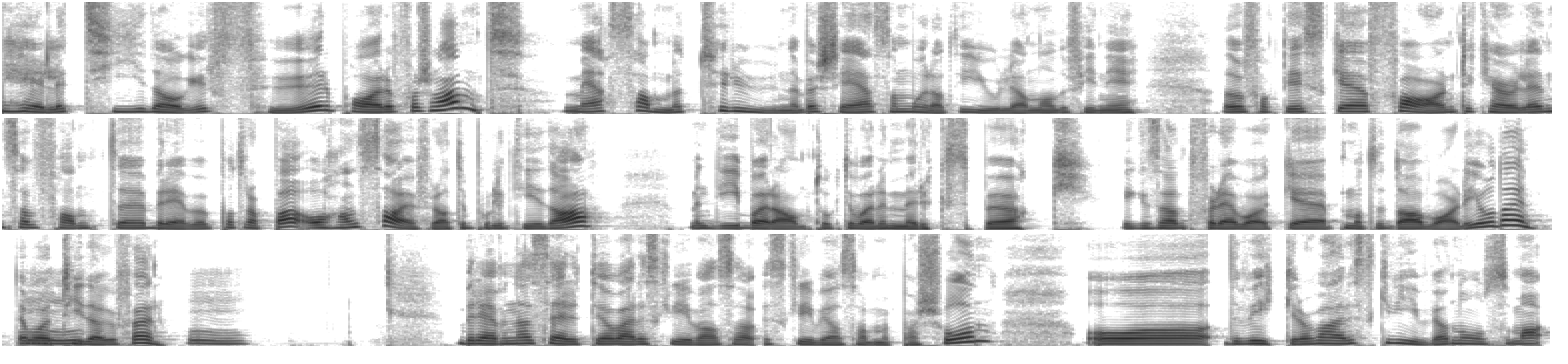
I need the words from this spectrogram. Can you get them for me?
hele ti dager før paret forsvant, med samme truende beskjed som mora til Julian hadde funnet. Det var faktisk eh, faren til Caroline som fant eh, brevet på trappa, og han sa ifra til politiet da, men de bare antok det var en mørk spøk, ikke sant, for det var ikke, på en måte, da var de jo der. Det var ti dager før. Brevene ser ut til å være skrevet av, skrevet av samme person, og det virker å være skrevet av noen som har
